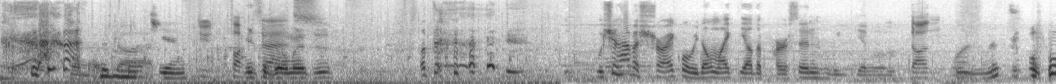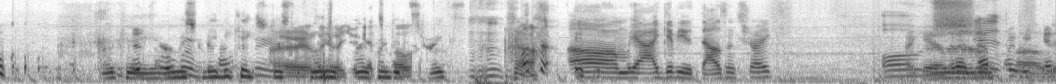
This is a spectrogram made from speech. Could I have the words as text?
Oh Pretty my much, god. yeah. Dude, fuck Hit his the ass. What the? we should have a strike where we don't like the other person. We give them Done. one. What? Okay, It's Mr. Baby Cake's first Alright, opponent, Leo, you get 12. strikes. What the? Um, yeah, I give you a thousand strikes. oh I But at that point, we Uh, can't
